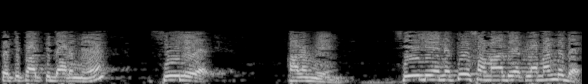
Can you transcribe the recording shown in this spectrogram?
ප්‍රතිපත්ති ධර්මය සීලය පළමුවෙන්. සීලය නැතුව සමාධියක් ලබන්න බෑ.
